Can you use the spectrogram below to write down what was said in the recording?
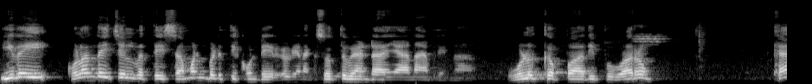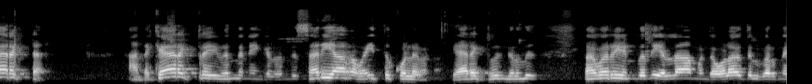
இதை குழந்தை செல்வத்தை சமன்படுத்தி கொண்டீர்கள் எனக்கு சொத்து வேண்டாம் யானா அப்படின்னா ஒழுக்க பாதிப்பு வரும். கேரக்டர் அந்த கேரக்டரை வந்து நீங்கள் வந்து சரியாக வைத்து கொள்ள வேண்டும். கேரக்டருங்கிறது தவறு என்பது எல்லாம் இந்த உலகத்தில் பிறந்த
